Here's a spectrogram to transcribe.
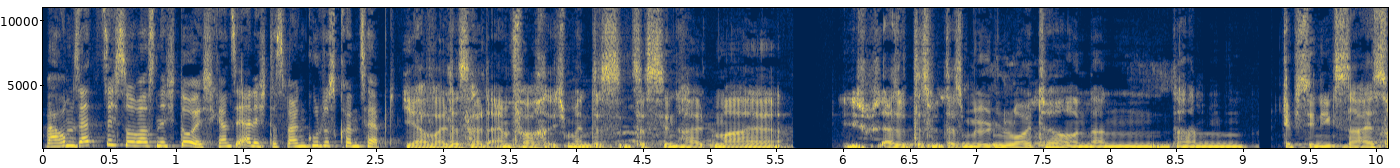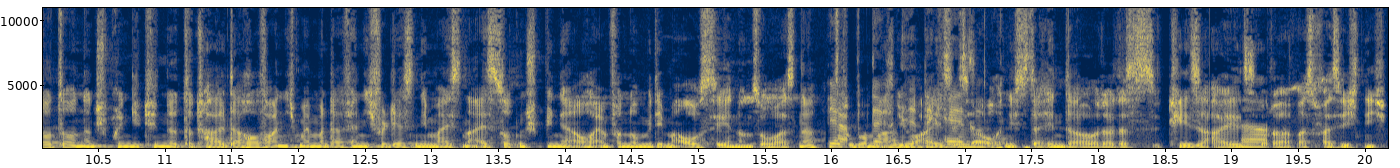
Warum setzt sich sowas nicht durch? Ganz ehrlich, das war ein gutes Konzept. Ja, weil das halt einfach, ich meine, das, das sind halt mal also das, das mögen Leute und dann, dann gibt's die nächste Eissorte und dann springen die Kinder total darauf an. Ich meine, man darf ja nicht vergessen, die meisten Eissorten spielen ja auch einfach nur mit dem Aussehen und sowas, ne? Ja, Super der, Mario der Eis ist ja auch nichts dahinter oder das Käseeis ja. oder was weiß ich nicht.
